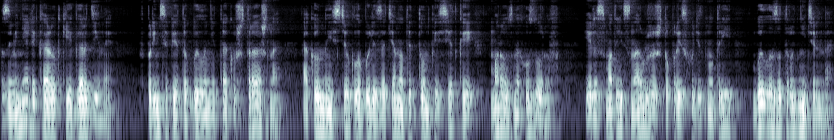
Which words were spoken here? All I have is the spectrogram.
заменяли короткие гардины – в принципе, это было не так уж страшно. Оконные стекла были затянуты тонкой сеткой морозных узоров, и рассмотреть снаружи, что происходит внутри, было затруднительно.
